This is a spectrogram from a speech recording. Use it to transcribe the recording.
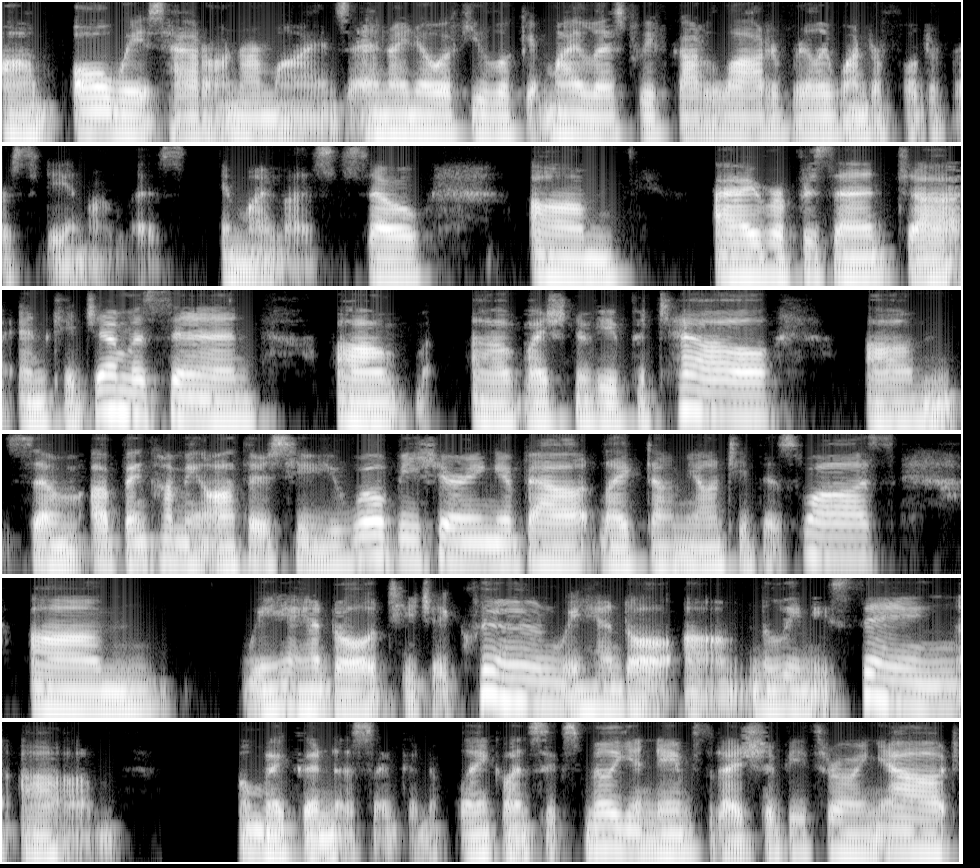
um, always had on our minds. And I know if you look at my list, we've got a lot of really wonderful diversity in our list, in my list. So um, I represent uh, N.K. Jemisin, um, uh, Vaishnavi Patel, um, some up and coming authors who you will be hearing about, like Damayanti Biswas. Um, we handle TJ Klune, we handle um, Nalini Singh. Um, oh my goodness, I'm going to blank on six million names that I should be throwing out.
